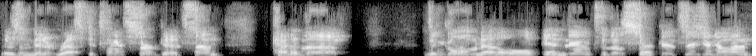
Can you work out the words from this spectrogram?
there's a minute rest between circuits and kind of the the gold medal ending to those circuits is you're doing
